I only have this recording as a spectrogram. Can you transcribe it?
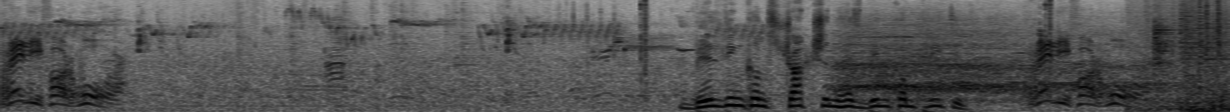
Ready for war. Building construction has been completed. Ready for war.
